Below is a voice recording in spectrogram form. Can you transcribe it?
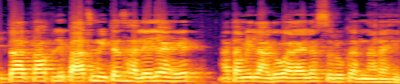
इथं आता आपली पाच मिनिटं झालेली आहेत. आता मी लाडू वळायला सुरू करणार आहे.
